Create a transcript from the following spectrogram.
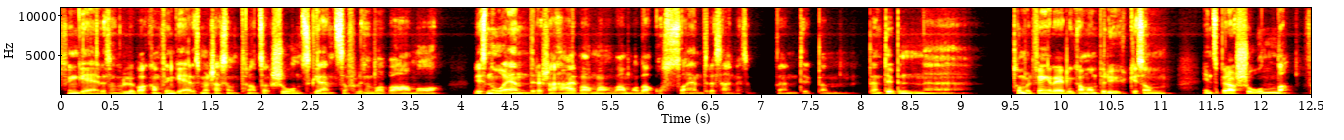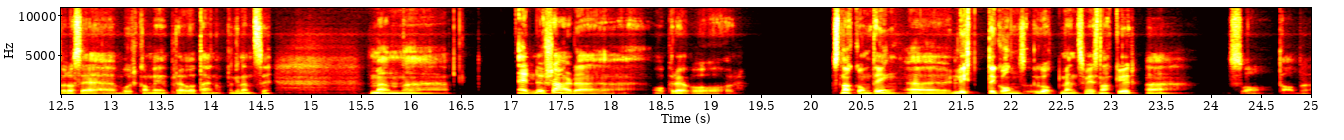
fungere eller hva kan fungere som en slags sånn transaksjonsgrense for liksom, hva må Hvis noe endrer seg her, hva må, må da også endre seg? Liksom. Den typen, den typen uh, tommelfingerregler kan man bruke som inspirasjon da, for å se hvor kan vi prøve å tegne opp noen grenser. Men uh, ellers er det å prøve å snakke om ting. Uh, lytte godt mens vi snakker. Uh, så ta det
